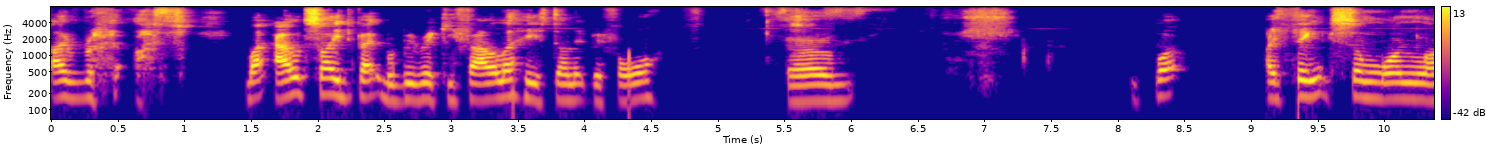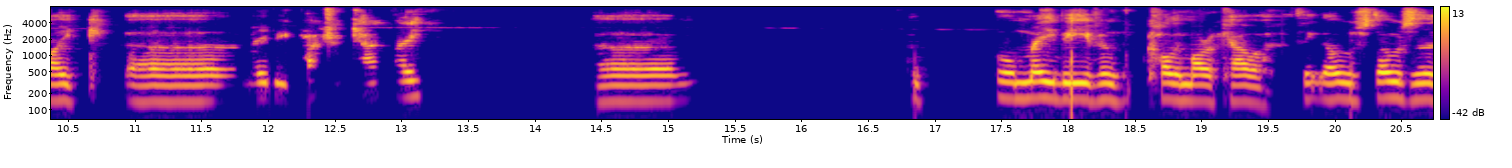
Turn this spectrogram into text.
I my outside bet would be Rickie Fowler. He's done it before. Um, but I think someone like uh, maybe Patrick Cantlay, um, or maybe even Collin Morikawa. I think those those are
